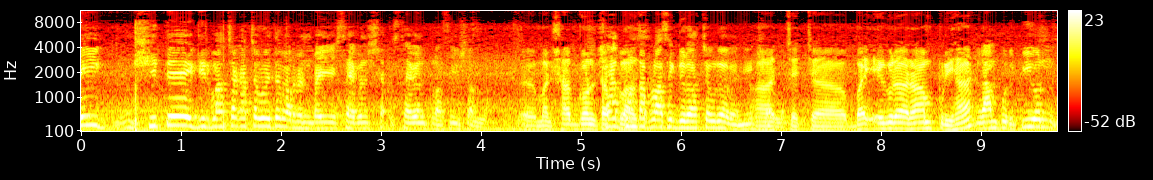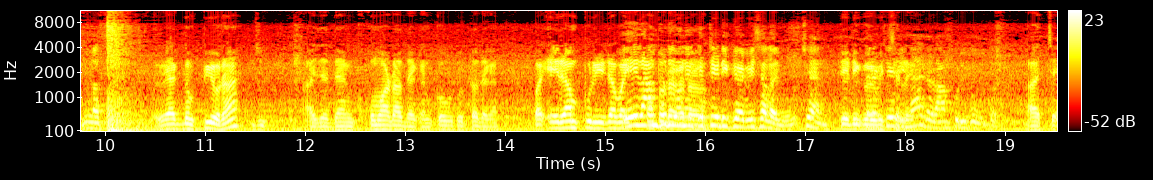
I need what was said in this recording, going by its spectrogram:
এই- শীতে এগুলির বাচ্চা কাচ্চা উড়াইতে পারবেন ভাই সেভেন সেভেন প্লাস ইনশাল্লাহ মানে সাত ঘণ্টা সাত ঘণ্টা প্লাস এগুলির বাচ্চা উড়াবেন। আচ্ছা আচ্ছা। ভাই এগুলা রামপুরি হ্যাঁ? রামপুরি পিওর না একদম পিওর হ্যাঁ? জি। আচ্ছা দেখেন কুমারটা দেখেন কবুতরটা দেখেন। ভাই এই রামপুরিটা ভাই এই কত রামপুরি অনেকে টেডি করে বেচা লাগবে বুঝছেন? টেডি করে এটা বেচা লাগবে। এটা রামপুরি কবুতর। আচ্ছা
